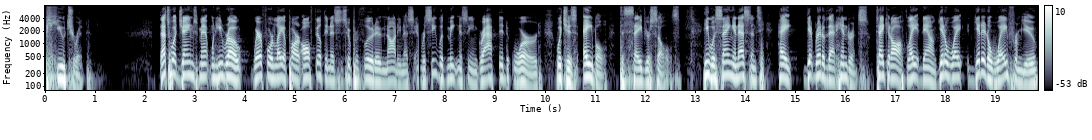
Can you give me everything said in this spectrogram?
putrid. That's what James meant when he wrote, Wherefore lay apart all filthiness and superfluity and naughtiness, and receive with meekness the engrafted word, which is able to save your souls. He was saying, in essence, hey, get rid of that hindrance. Take it off, lay it down, get away, get it away from you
